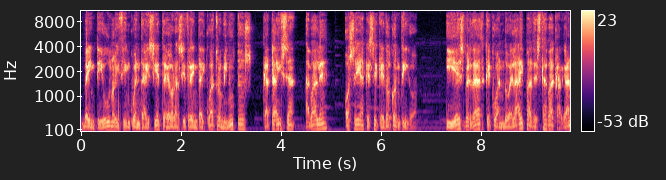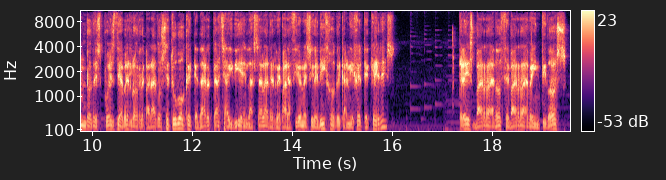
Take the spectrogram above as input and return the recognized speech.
21 y 57 horas y 34 minutos, Kataisa, ah vale, o sea que se quedó contigo. Y es verdad que cuando el iPad estaba cargando después de haberlo reparado se tuvo que quedar Touch ID en la sala de reparaciones y le dijo que canijete que eres. 3 barra 12 barra 22,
